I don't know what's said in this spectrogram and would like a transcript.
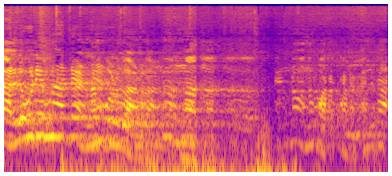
കള്ളുകുടിയന്മാരുടെ എണ്ണം കൂടുകയാണ് ഒന്ന് അത് എണ്ണം ഒന്ന് കുറക്കണം. എന്താ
